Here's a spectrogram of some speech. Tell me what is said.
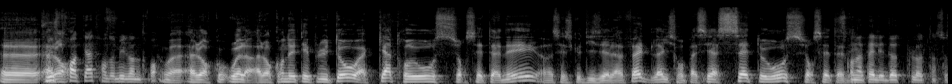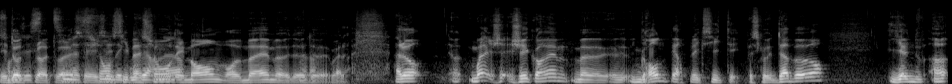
Euh, plus 3-4 en 2023. Ouais, alors voilà, alors qu'on était plutôt à 4 hausses sur cette année, hein, c'est ce que disait la Fed, là ils sont passés à 7 hausses sur cette année. Ce qu'on appelle les dot plots. Hein, ce les dot plots, voilà, c'est les estimations des, membres même. De, voilà. voilà. Alors, euh, moi j'ai quand même euh, une grande perplexité, parce que d'abord, il y, a un,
